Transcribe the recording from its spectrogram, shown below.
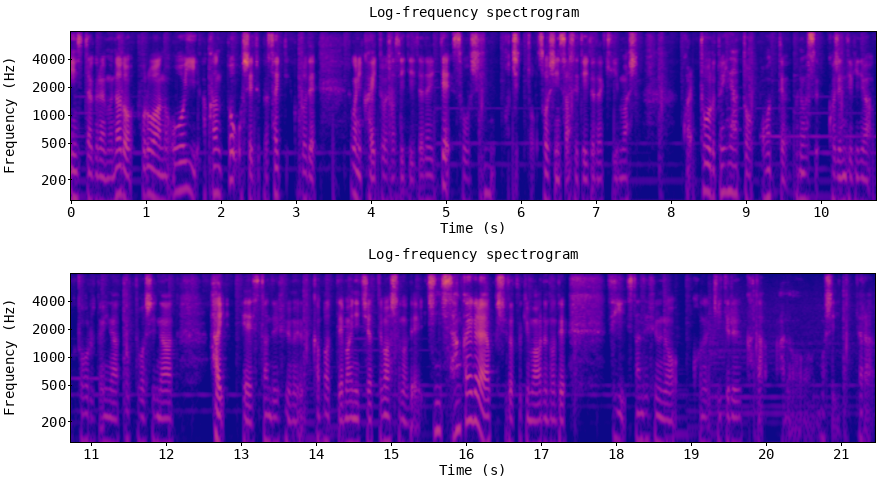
Instagram などフォロワーの多いアカウントを教えてくださいということで、そこに回答させていただいて、送信、ポチッと送信させていただきました。これ、通るといいなと思っております。個人的には通るといいな、通ってほしいな。はい、えー、スタンド FM 頑張って毎日やってましたので、1日3回ぐらいアップしてた時もあるので、ぜひスタンド FM のこの聞いてる方、あの、もしいたら、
